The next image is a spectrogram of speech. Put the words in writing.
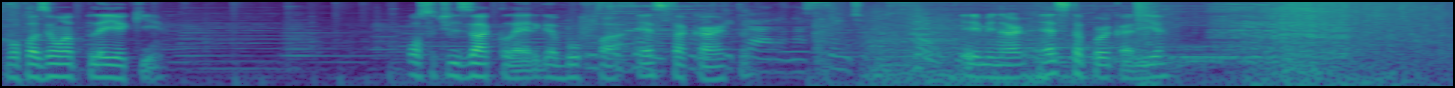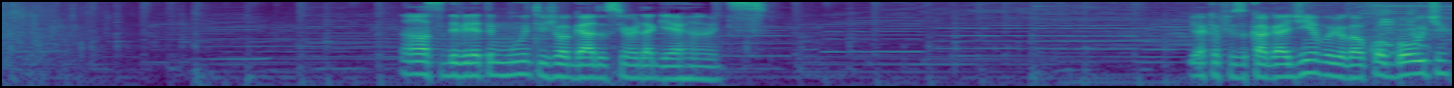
Vou fazer uma play aqui. Posso utilizar a clériga, buffar Precisamos esta carta, eliminar esta porcaria. Nossa, deveria ter muito jogado o Senhor da Guerra antes. Já que eu fiz o cagadinha, vou jogar o Kobold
